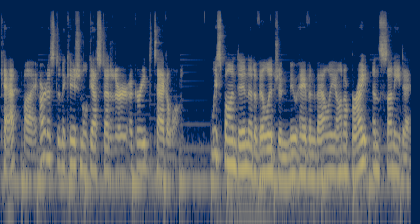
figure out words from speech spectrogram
Kat, my artist and occasional guest editor, agreed to tag along. We spawned in at a village in Newhaven Valley on a bright and sunny day.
